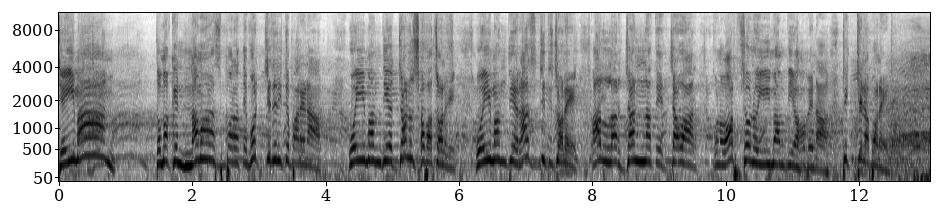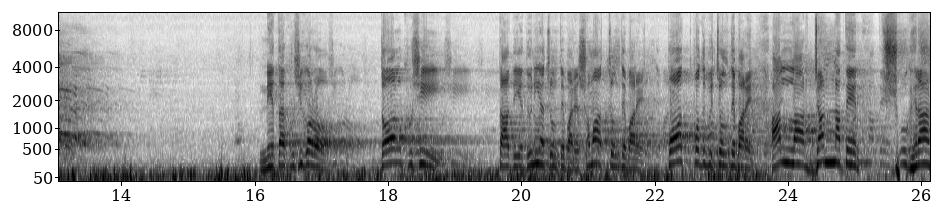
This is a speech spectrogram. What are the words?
যে ইমান তোমাকে নামাজ পড়াতে মসজিদে নিতে পারে না। ওই ইমান দিয়ে জনসভা চলে, ওই ইমান দিয়ে রাজনীতি চলে। আল্লাহর জান্নাতে যাওয়ার কোনো অপশন ওই ইমান দিয়ে হবে না। ঠিক কিনা বলে নেতা খুশি করো, দল খুশি, তা দিয়ে দুনিয়া চলতে পারে, সমাজ চলতে পারে, পথ পদবি চলতে পারে। আল্লাহর জান্নাতের সুঘেরান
